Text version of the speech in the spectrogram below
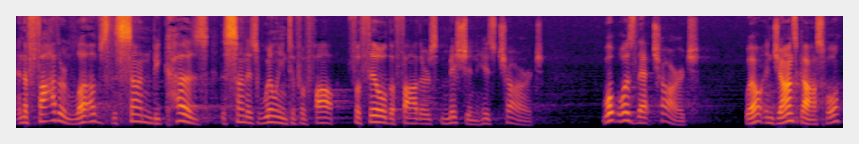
And the father loves the son because the son is willing to fulfill the father's mission his charge. What was that charge well, in John's gospel,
